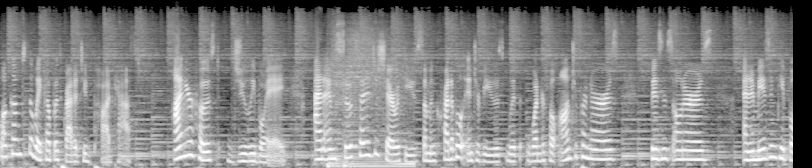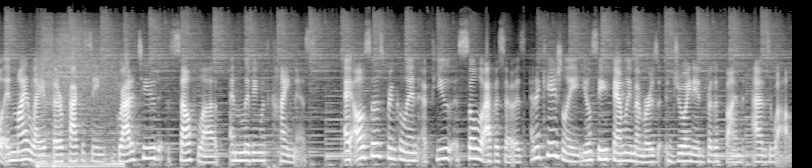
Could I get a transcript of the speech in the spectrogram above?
Welcome to the Wake Up with Gratitude podcast. I'm your host, Julie Boyer, and I'm so excited to share with you some incredible interviews with wonderful entrepreneurs, business owners, and amazing people in my life that are practicing gratitude, self love, and living with kindness. I also sprinkle in a few solo episodes, and occasionally you'll see family members join in for the fun as well.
